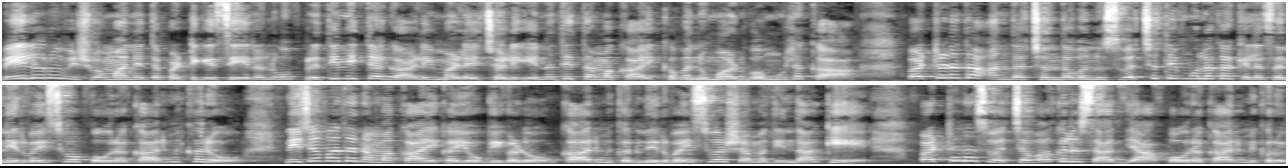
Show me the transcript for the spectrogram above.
ಬೇಲೂರು ವಿಶ್ವಮಾನ್ಯತೆ ಪಟ್ಟಿಗೆ ಸೇರಲು ಪ್ರತಿನಿತ್ಯ ಗಾಳಿ, ಮಳೆ, ಚಳಿ ಎನ್ನದೆ ತಮ್ಮ ಕಾಯಕವನ್ನು ಮಾಡುವ ಮೂಲಕ ಪಟ್ಟಣದ ಅಂದ ಚಂದವನ್ನು ಸ್ವಚ್ಛತೆ ಮೂಲಕ ಕೆಲಸ ನಿರ್ವಹಿಸುವ ಪೌರ ಕಾರ್ಮಿಕರು, ನಿಜವಾದ ನಮ್ಮ ಕಾಯಕ ಯೋಗಿಗಳು, ಕಾರ್ಮಿಕರು ನಿರ್ವಹಿಸುವ ಶ್ರಮದಿಂದಾಗಿ ಪಟ್ಟಣ ಸ್ವಚ್ಛವಾಗಲು ಸಾಧ್ಯ. ಪೌರ ಕಾರ್ಮಿಕರು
